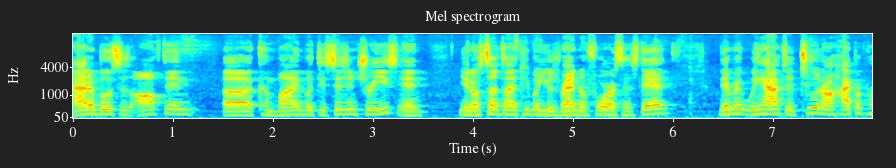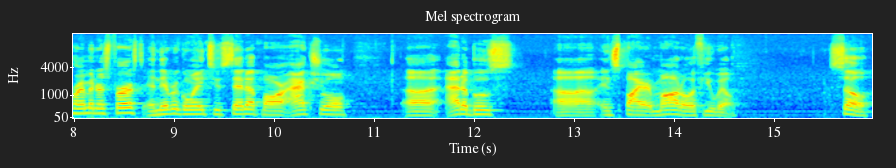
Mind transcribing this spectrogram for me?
AdaBoost is often uh, combined with decision trees, and you know sometimes people use random forest instead. Then we have to tune our hyperparameters first, and then we're going to set up our actual uh, AdaBoost uh, inspired model, if you will. So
